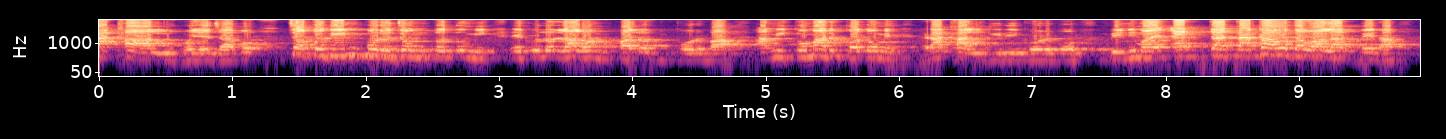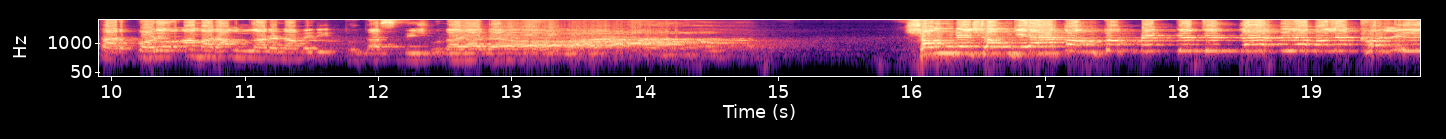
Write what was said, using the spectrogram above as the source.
রাখাল হয়ে যাব। যতদিন পর্যন্ত তুমি এগুলো লালন পালন করবা, আমি তোমার কদমে রাখালগিরি করব। বিনিময়ে একটা টাকাও দেওয়া লাগবে না। তারপরেও আমার আল্লাহর নামের একটু তাসবি দেওয়া সঙ্গে সঙ্গে আতঙ্ক ব্যক্তি চিৎকার দিয়ে বলে খলি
